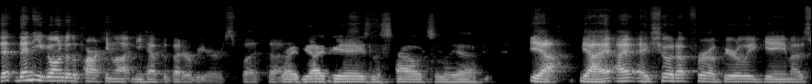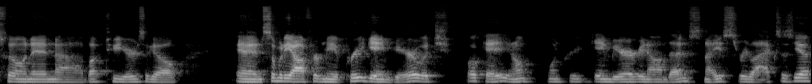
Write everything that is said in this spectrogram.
Th- then you go into the parking lot and you have the better beers, but uh, right, the IPAs and the stouts and the yeah. Yeah, yeah. I, I showed up for a beer league game. I was filling in uh, about two years ago, and somebody offered me a pregame beer, which okay, you know, one pregame beer every now and then, it's nice, relaxes you.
